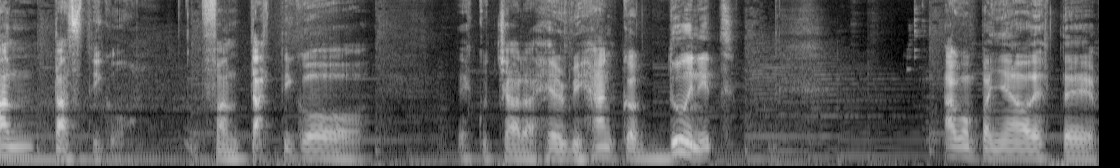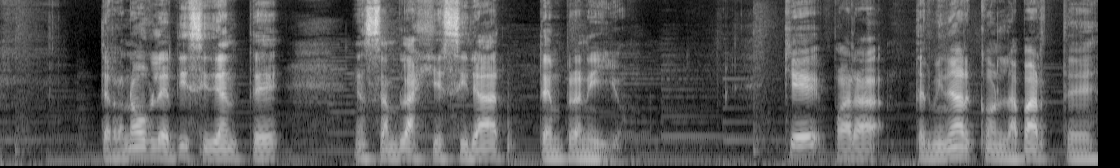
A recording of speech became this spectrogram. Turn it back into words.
Fantástico. Fantástico escuchar a Herbie Hancock Doing It, acompañado de este terranoble disidente ensamblaje Sirat Tempranillo. Que para terminar con la parte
